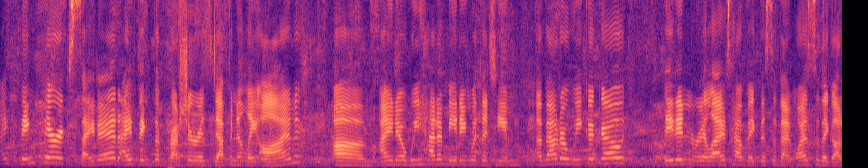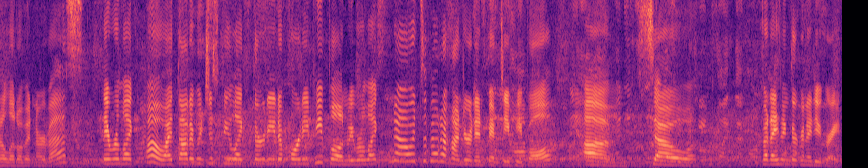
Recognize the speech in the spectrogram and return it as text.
I think they're excited. I think the pressure is definitely on. Um, I know we had a meeting with the team about a week ago. They didn't realize how big this event was, so they got a little bit nervous. They were like, oh, I thought it would just be like 30 to 40 people. And we were like, no, it's about 150 people. Um, so, but I think they're going to do great.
